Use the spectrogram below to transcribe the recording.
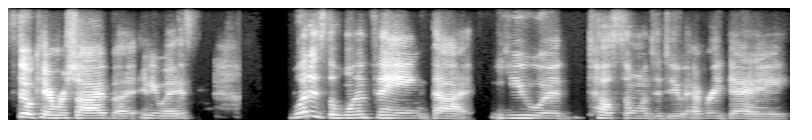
Still camera shy, but anyways, what is the one thing that you would tell someone to do every day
